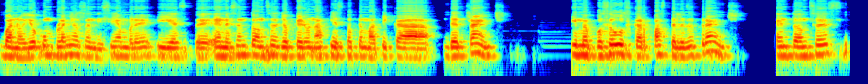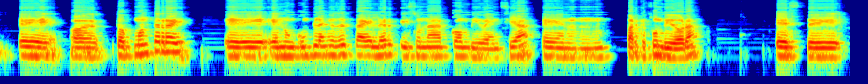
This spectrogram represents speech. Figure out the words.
bueno, yo cumpleaños en diciembre y este, en ese entonces yo quería una fiesta temática de Trench y me puse a buscar pasteles de Trench. Entonces, eh, eh, Top Monterrey, eh, en un cumpleaños de Tyler, hizo una convivencia en Parque Fundidora, este,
